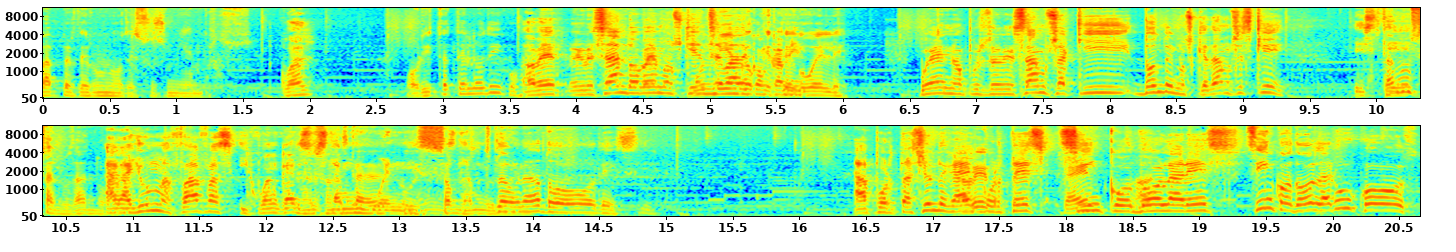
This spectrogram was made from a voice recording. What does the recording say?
va a perder uno de sus miembros. ¿Cuál? Ahorita te lo digo. A ver, regresando, vemos quién Un se va de miembro que te Concamín. duele. Bueno, pues regresamos aquí. ¿Dónde nos quedamos? Es que. este, Estamos saludando, A ¿no? Gallón Mafafas y Juan Gárez No, está muy bueno. y eh, Somos está muy exploradores. Aportación de Gael ver, Cortés, Gael, 5 ah. dólares. ¡Cinco dolarucos!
